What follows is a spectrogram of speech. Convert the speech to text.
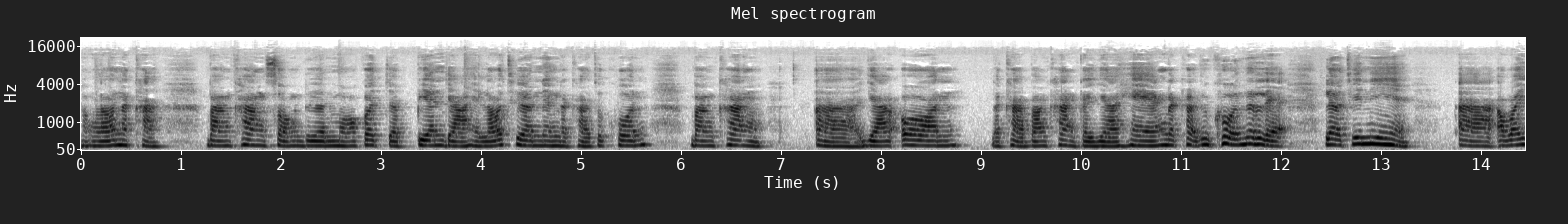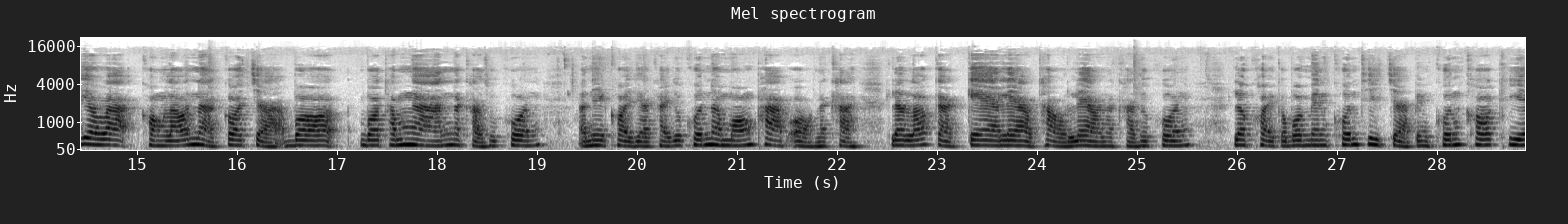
ของเรานะคะ บางครั้งสองเดือนหมอก็จะเปลี่ยนยาให้เราเทือนหนึ่งนะคะ ทุกคนบางครั้งายาอ่อนนะคะบางครั้งก็ยาแห้งนะคะ ทุกคนนั่นแหละ แล้วที่นี่ออวัยวะของเราน่ะก็จะบอบอทำงานนะคะทุกคน อันนี้ขออยากให้ทุกคนนะมองภาพออกนะคะ แล้วเราก็แก่แล้วเฒ่าแล้วนะคะ ทุกคน แล้วข่อยก็บ่แม่นคนที่จะเป็นคนคอเคลีย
